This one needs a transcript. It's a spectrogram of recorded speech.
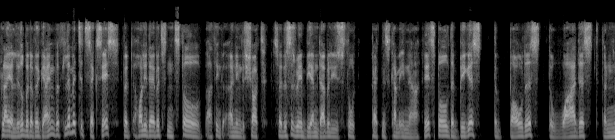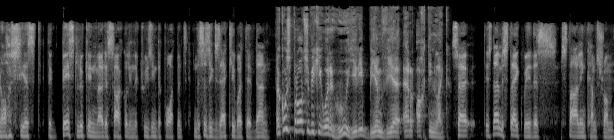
play a little bit of a game with limited success, but Harley Davidson still, I think, owning the shot. So this is where BMW's thought patterns come in now. Let's build the biggest, the boldest, the widest, the nastiest, the best looking motorcycle in the cruising department. And this is exactly what they've done. Nou kom ons praat so 'n bietjie oor hoe hierdie BMW R18 lyk. So there's no mistake where this styling comes from.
